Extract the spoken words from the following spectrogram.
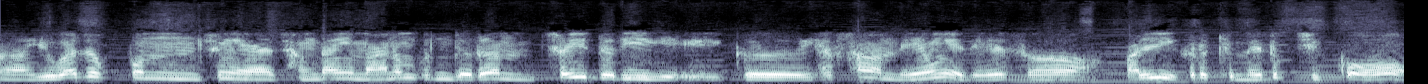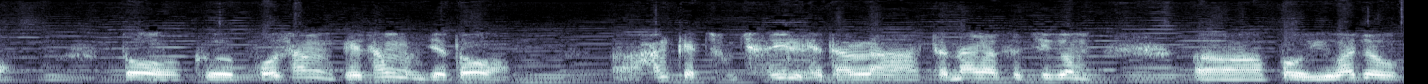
어, 유가족분 중에 상당히 많은 분들은 저희들이 그 협상한 내용에 대해서 빨리 그렇게 매듭 짓고 또 그 보상 배상 문제도 어, 함께 좀 처리를 해달라. 더 나가서 지금 어, 뭐 유가족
